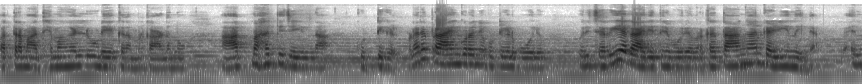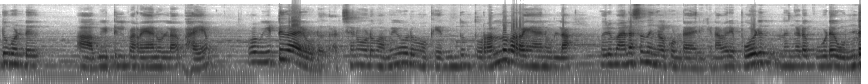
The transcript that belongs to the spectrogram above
പത്രമാധ്യമങ്ങളിലൂടെയൊക്കെ നമ്മൾ കാണുന്നു ആത്മഹത്യ ചെയ്യുന്ന കുട്ടികൾ. വളരെ പ്രായം കുറഞ്ഞ കുട്ടികൾ പോലും ഒരു ചെറിയ കാര്യത്തിന് പോലും അവർക്ക് താങ്ങാൻ കഴിയുന്നില്ല. എന്തുകൊണ്ട്? ആ വീട്ടിൽ പറയാനുള്ള ഭയം. അപ്പോൾ വീട്ടുകാരോട് അച്ഛനോടും അമ്മയോടും ഒക്കെ എന്തും തുറന്നു പറയാനുള്ള ഒരു മനസ്സ് നിങ്ങൾക്കുണ്ടായിരിക്കണം. അവരെപ്പോഴും നിങ്ങളുടെ കൂടെ ഉണ്ട്.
